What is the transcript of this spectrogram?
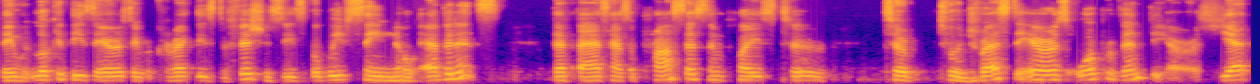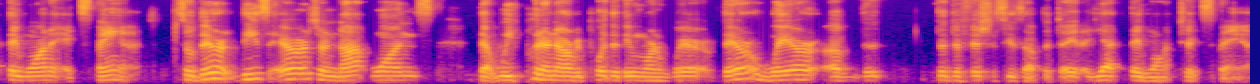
they would look at these errors, they would correct these deficiencies, but we've seen no evidence that FAS has a process in place to to, to address the errors or prevent the errors, yet they want to expand. So there, these errors are not ones that we've put in our report that they weren't aware of. They're aware of the, the deficiencies of the data, yet they want to expand.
